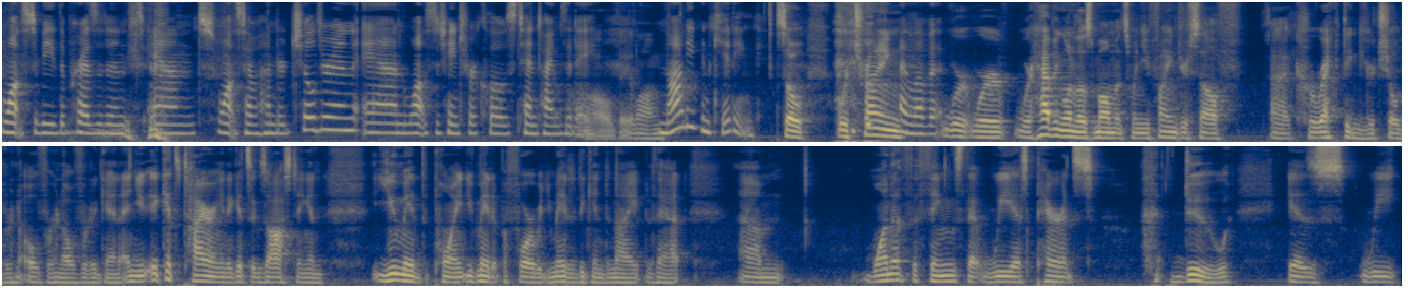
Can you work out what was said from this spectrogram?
wants to be the president and wants to have 100 children and wants to change her clothes 10 times a day. all day long. Not even kidding. So we're trying. I love it. We're we're we're having one of those moments when you find yourself uh, correcting your children over and over again, and you it gets tiring and it gets exhausting. And you made the point. You've made it before, but you made it again tonight that um, one of the things that we as parents do is we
